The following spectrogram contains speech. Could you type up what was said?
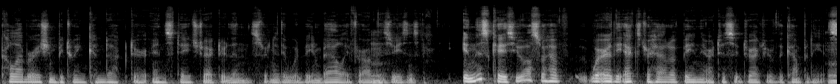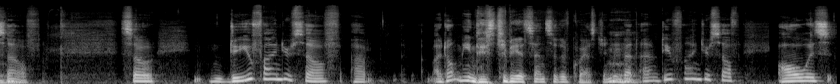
collaboration between conductor and stage director than certainly there would be in ballet for obvious mm. reasons. In this case, you also have wear the extra hat of being the artistic director of the company mm-hmm. itself. Mm-hmm. So, do you find yourself uh, I don't mean this to be a sensitive question, mm-hmm. but uh, do you find yourself always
